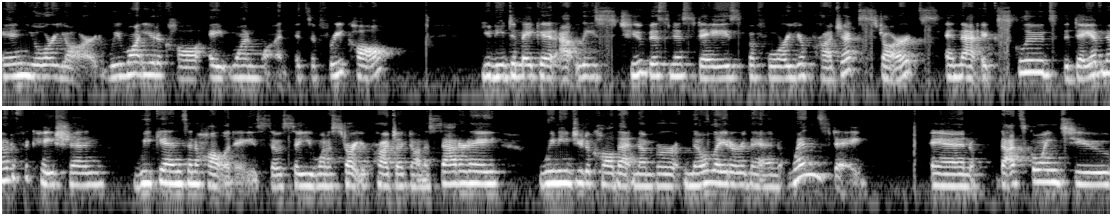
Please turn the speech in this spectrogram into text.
in your yard, we want you to call 811. It's a free call. You need to make it at least two business days before your project starts, and that excludes the day of notification, weekends, and holidays. So, say you want to start your project on a Saturday, we need you to call that number no later than Wednesday. And that's going to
